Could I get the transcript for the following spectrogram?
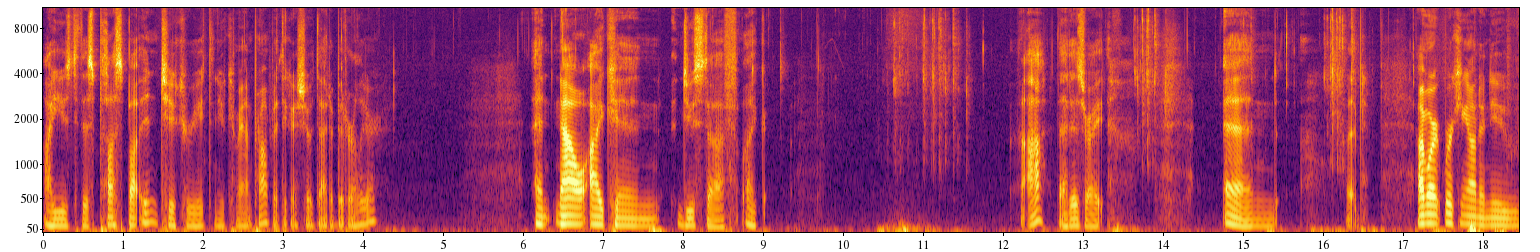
I used this plus button to create the new command prompt. I think I showed that a bit earlier. And now I can do stuff like, ah, that is right. And I'm working on a new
